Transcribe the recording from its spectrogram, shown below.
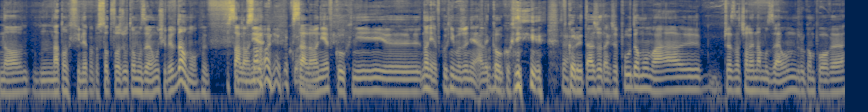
no na tą chwilę po prostu otworzył to muzeum u siebie w domu, w salonie. W salonie, W salonie, w kuchni, y, no nie, w kuchni może nie, ale koło kuchni, w Tak. korytarzu, także pół domu ma y, przeznaczone na muzeum, drugą połowę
